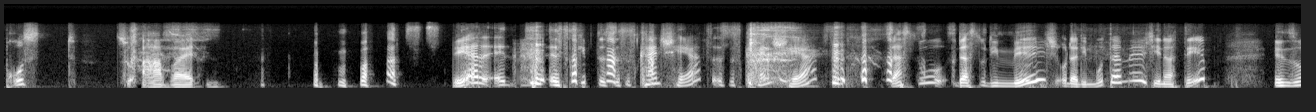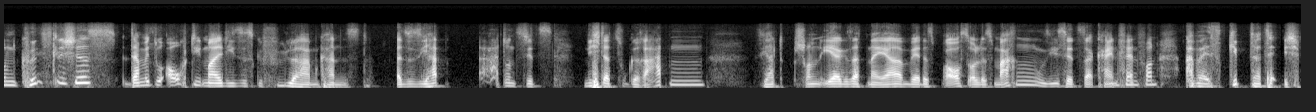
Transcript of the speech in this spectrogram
Brust zu arbeiten. Was? Ja, äh, es gibt es, es ist kein Scherz, es ist kein Scherz, dass du, dass du die Milch oder die Muttermilch, je nachdem, in so ein künstliches, damit du auch die, mal dieses Gefühl haben kannst. Also sie hat hat uns jetzt nicht dazu geraten. Sie hat schon eher gesagt, naja, wer das braucht, soll das machen. Sie ist jetzt da kein Fan von. Aber es gibt tatsächlich, ich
